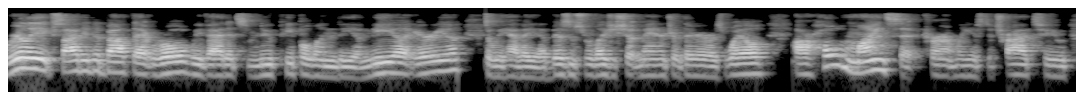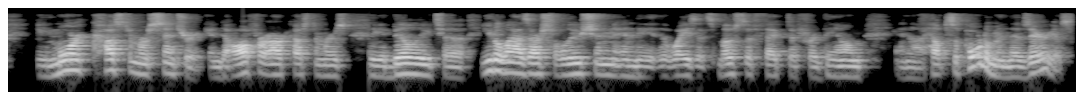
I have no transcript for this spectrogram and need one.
really excited about that role. We've added some new people in the EMEA area. So, we have a, a, business relationship manager there as well. Our whole mindset currently is to try to be more customer centric and to offer our customers the ability to utilize our solution in the, the ways that's most effective for them and uh, help support them in those areas.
